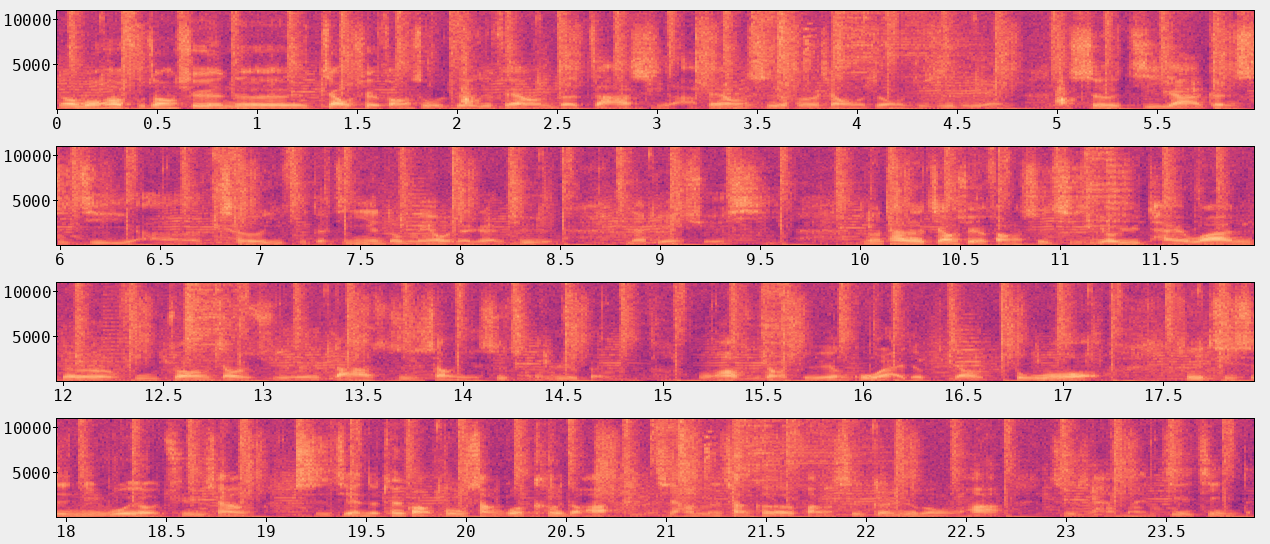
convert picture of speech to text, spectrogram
那文化服装学院的教学方式，我觉得是非常的扎实啊，非常适合像我这种就是连设计啊跟实际啊车衣服的经验都没有的人去那边学习。那它的教学方式其实由于台湾的服装教学大致上也是从日本文化服装学院过来的比较多，所以其实你如果有去像实践的推广部上过课的话，其实他们上课的方式跟日本文化其实还蛮接近的。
